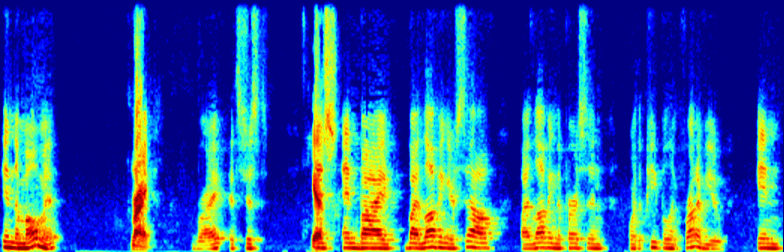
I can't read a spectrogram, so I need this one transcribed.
in the moment. Right. Right? It's just yes. and, and by by loving yourself by loving the person or the people in front of you in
